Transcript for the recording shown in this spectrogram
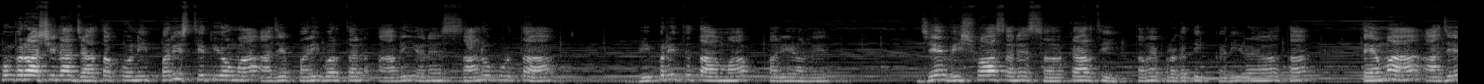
કુંભ રાશિના જાતકોની પરિસ્થિતિઓમાં આજે પરિવર્તન આવી અને સાનુકૂળતા વિપરીતતામાં પરિણમે. જે વિશ્વાસ અને સહકારથી તમે પ્રગતિ કરી રહ્યા હતા, તેમાં આજે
